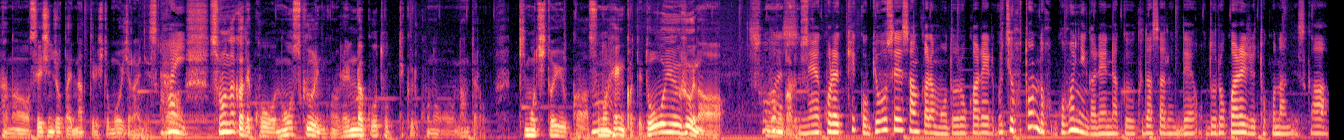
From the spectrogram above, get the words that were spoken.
あの精神状態になってる人も多いじゃないですか、はい、その中でこうノースクールにこの連絡を取ってくるこのなんだろう気持ちというかその変化ってどういうふうな、うんそうですね。これ結構行政さんからも驚かれるうちほとんどご本人が連絡くださるんで驚かれるとこなんですが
